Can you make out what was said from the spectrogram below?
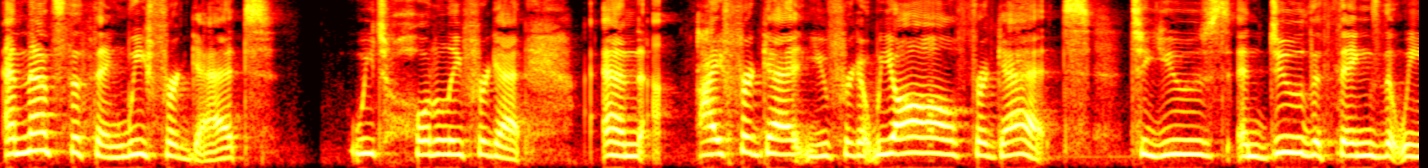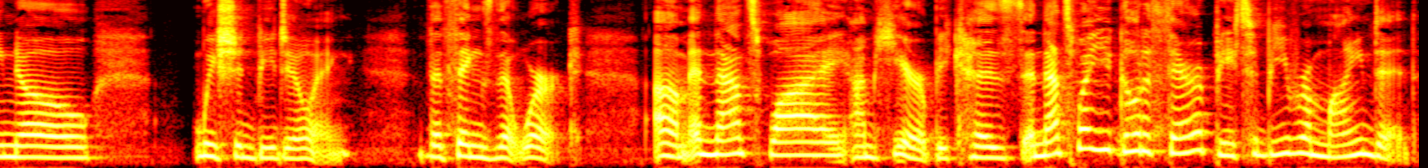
And that's the thing. We forget. We totally forget. And I forget, you forget, we all forget to use and do the things that we know we should be doing, the things that work. Um, and that's why I'm here because, and that's why you go to therapy to be reminded.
